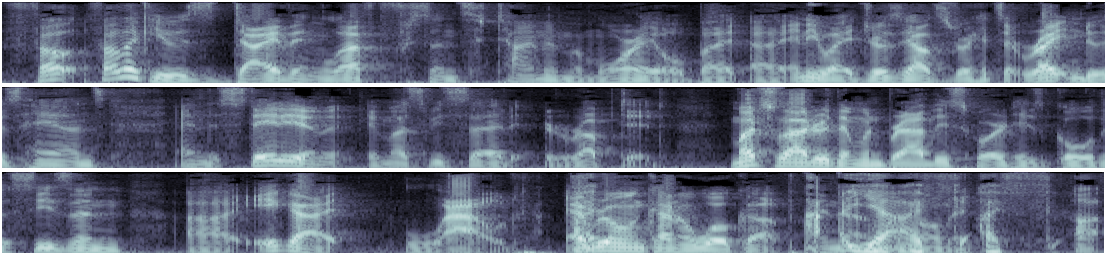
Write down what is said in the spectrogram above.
felt felt like he was diving left since time immemorial. But uh, anyway, Jozy Altidore hits it right into his hands, and the stadium, it must be said, erupted. Much louder than when Bradley scored his goal this season. Uh, it got loud. Everyone kind of woke up in that yeah, I, moment. f- I, f- I-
